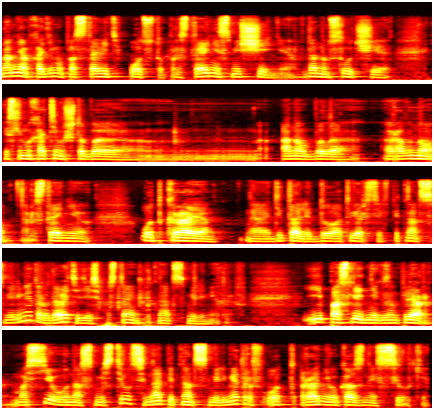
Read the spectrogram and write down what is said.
нам необходимо поставить отступ, расстояние смещения. В данном случае, если мы хотим, чтобы оно было равно расстоянию от края э, детали до отверстия в 15 мм, давайте здесь поставим 15 мм. И последний экземпляр массива у нас сместился на 15 мм от ранее указанной ссылки.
